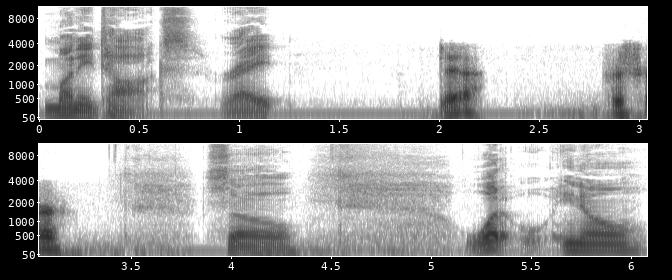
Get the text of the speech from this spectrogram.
money talks right? Yeah for sure. So what you know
